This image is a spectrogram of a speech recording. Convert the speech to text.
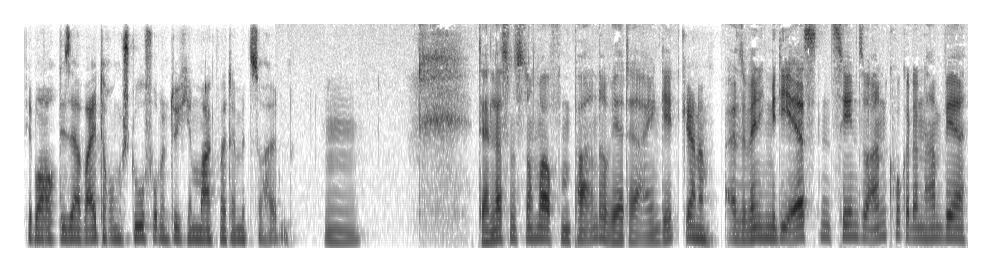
wir brauchen diese Erweiterungsstufe, um natürlich im Markt weiter mitzuhalten. Mhm. Dann lass uns nochmal auf ein paar andere Werte eingehen. Gerne. Also wenn ich mir die ersten zehn so angucke, dann haben wir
